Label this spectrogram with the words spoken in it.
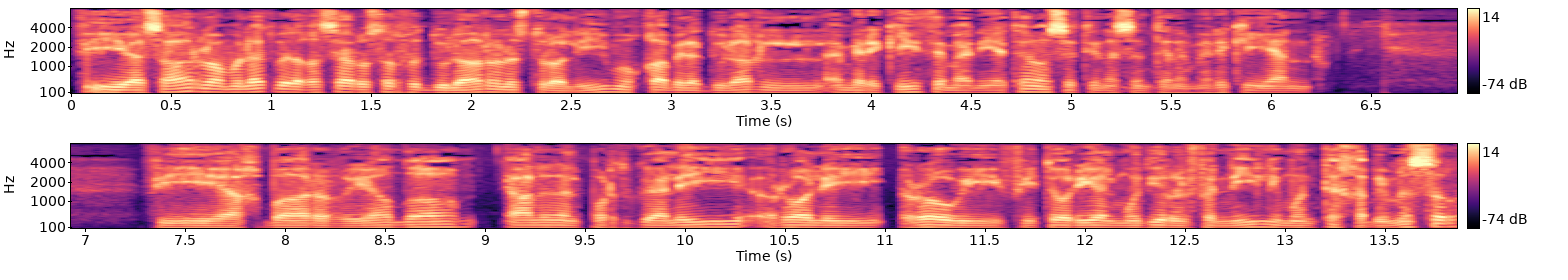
في أسعار العملات بلغ سعر صرف الدولار الأسترالي مقابل الدولار الأمريكي 68 سنتا أمريكيا. في أخبار الرياضة أعلن البرتغالي رولي روي فيتوريا المدير الفني لمنتخب مصر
